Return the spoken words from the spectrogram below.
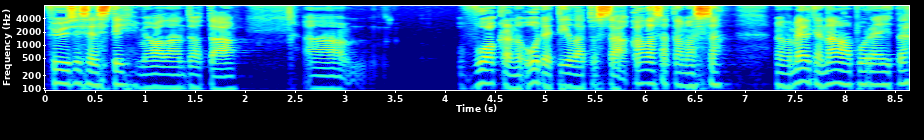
fyysisesti. Me ollaan tota, vuokrannut uudet tilat tuossa Kalasatamassa. Meillä on melkein naapureita.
